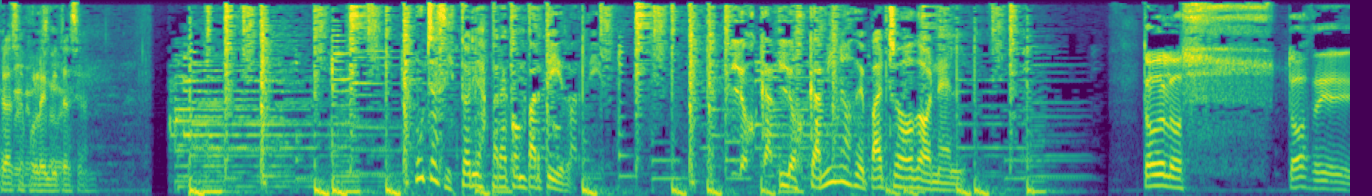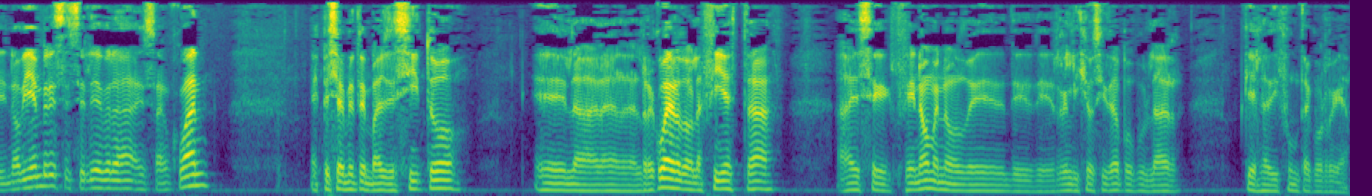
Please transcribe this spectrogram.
gracias por la invitación. Muchas historias para compartir. Los, Los caminos de Pacho O'Donnell. Todos los 2 de noviembre se celebra en San Juan, especialmente en Vallecito, eh, el recuerdo, la fiesta a ese fenómeno de, religiosidad popular que es la difunta Correa.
